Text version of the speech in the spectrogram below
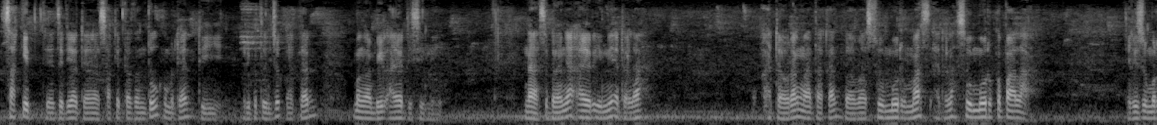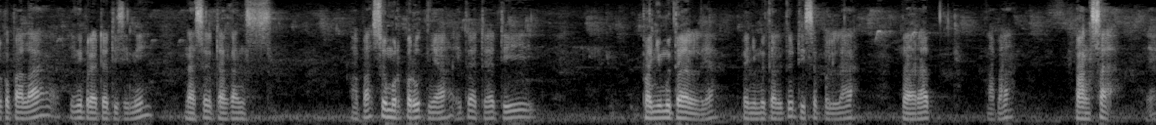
sakit. Ya jadi ada sakit tertentu kemudian diberi petunjuk agar mengambil air di sini. Nah sebenarnya air ini adalah ada orang mengatakan bahwa sumur emas adalah sumur kepala. Jadi sumur kepala ini berada di sini. Nah sedangkan apa sumur perutnya itu ada di Banyumudal ya. Banyumudal itu di sebelah barat apa Bangsa ya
